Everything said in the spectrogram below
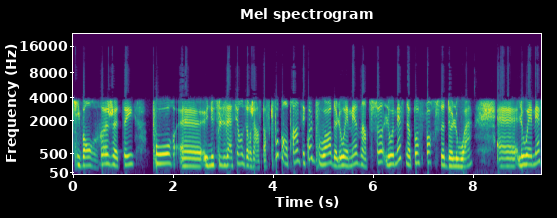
qu'ils vont rejeter pour euh, une utilisation d'urgence. Parce qu'il faut comprendre, c'est quoi le pouvoir de l'OMS dans tout ça? L'OMS n'a pas force de loi. Euh, L'OMS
